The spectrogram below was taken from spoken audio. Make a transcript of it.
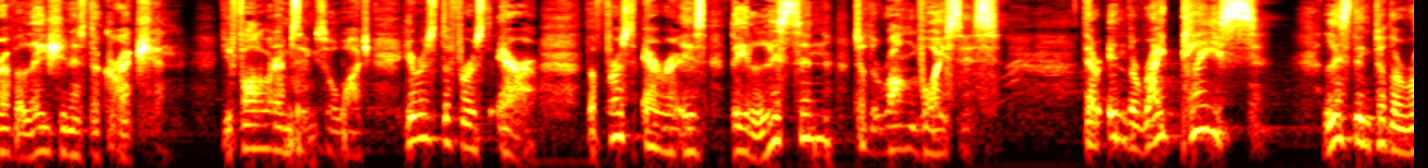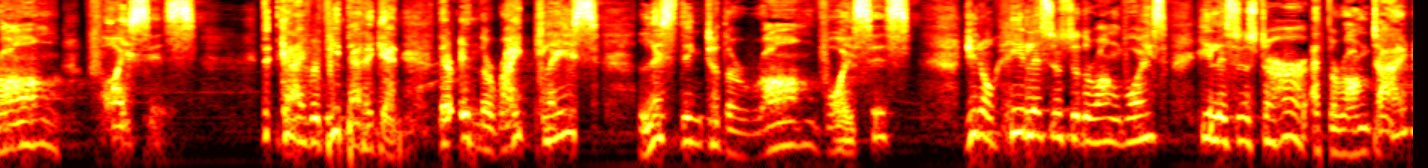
Revelation is the correction. You follow what I'm saying? So watch. Here is the first error. The first error is they listen to the wrong voices. They're in the right place, listening to the wrong voices. Can I repeat that again? They're in the right place, listening to the wrong voices. You know, he listens to the wrong voice. He listens to her at the wrong time.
